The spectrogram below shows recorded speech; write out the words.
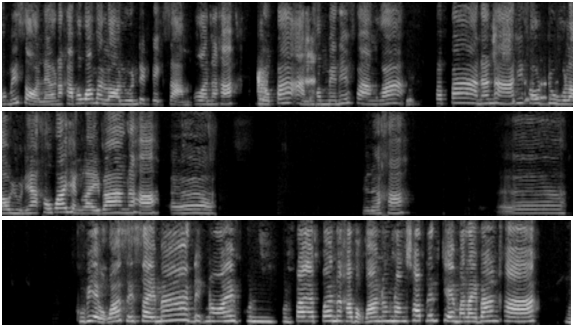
คงไม่สอนแล้วนะคะ เพราะว่ามารอลุ้นเด็กๆสามคนนะคะ เดี๋ยวป้าอ่านคอมเมนต์ให้ฟังว่าป้าป้าๆนะนะที่เขาดูเราอยู่เนี่ยเขาว่าอย่างไรบ้างนะคะ เออเดี๋ยวนะคะ เออครูพี่เอกบอกว่าใสๆมากเด็กน้อย คุณคุณป้าแอปเปิลนะคะ บอกว่าน้องๆ ชอบเล่นเกมอะไรบ้างคะหนู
